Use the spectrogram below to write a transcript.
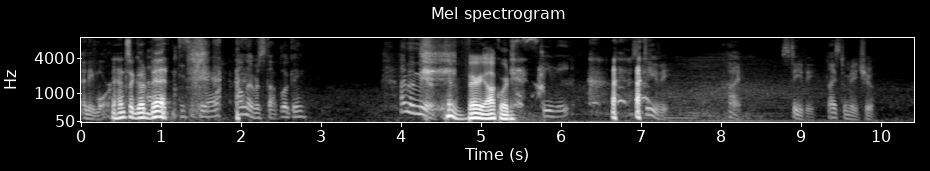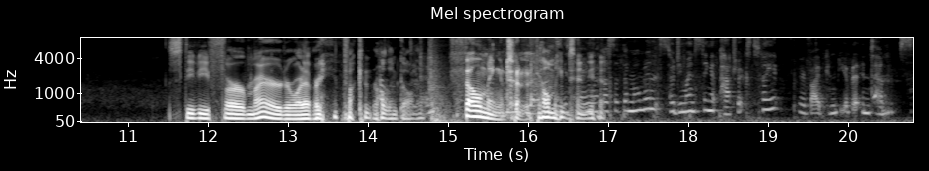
anymore. That's a good bit. disappeared, I'll never stop looking. I'm Amir. They're very awkward. Stevie. Stevie. Hi, Stevie. Nice to meet you. Stevie Fermerd or whatever he fucking Roland called him. Felmington. Felmington, staying with yeah. us at the moment, so do you mind staying at Patrick's tonight? Your vibe can be a bit intense.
